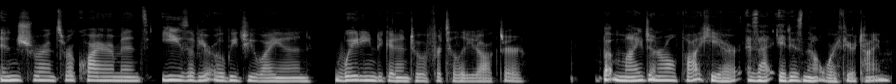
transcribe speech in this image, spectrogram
insurance requirements, ease of your OBGYN, waiting to get into a fertility doctor. But my general thought here is that it is not worth your time.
